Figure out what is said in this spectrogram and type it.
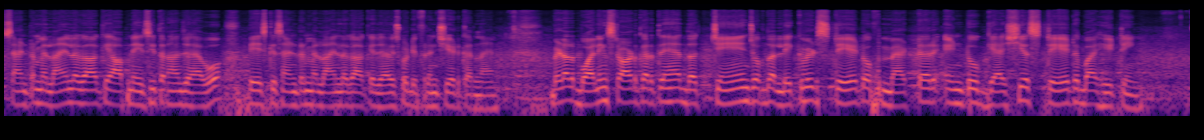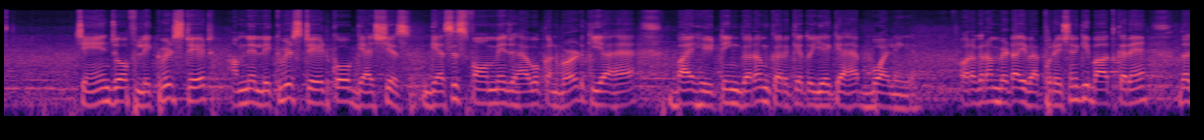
सेंटर में लाइन लगा के आपने इसी तरह जो है वो पेज के सेंटर में लाइन लगा के जो है इसको डिफ्रेंशिएट करना है। बेटा बॉयलिंग स्टार्ट करते हैं। The change of the liquid state of matter into gaseous state by heating change of liquid state हमने लिक्विड स्टेट को गैशियस गैसेस फॉर्म में जो है वो कन्वर्ट किया है बाय हीटिंग गर्म करके तो ये क्या है? बॉयलिंग है। और अगर हम बेटा इवेपोरेशन की बात करें the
